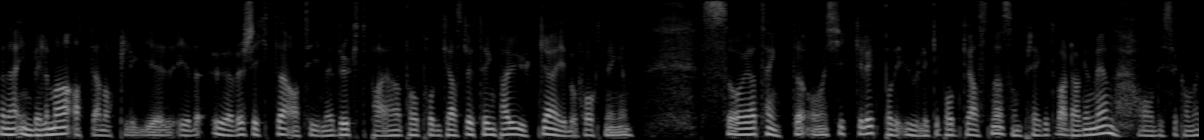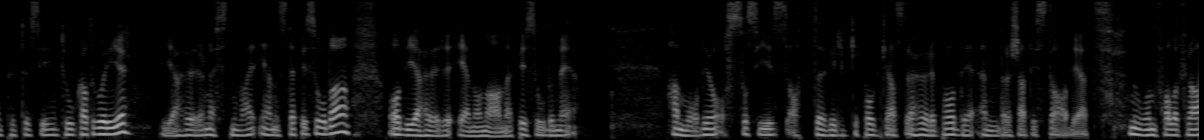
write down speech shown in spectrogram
Men jeg innbiller meg at jeg nok ligger i det øvre sjiktet av timer brukt på podcastlytting per uke i befolkningen. Så jeg tenkte å kikke litt på de ulike podcastene som preget hverdagen min, og disse kan vel puttes i to kategorier. De jeg hører nesten hver eneste episode av, og de jeg hører en og en annen episode med. Her må det jo også sies at hvilke podcaster jeg hører på, det endrer seg til stadighet. Noen faller fra,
